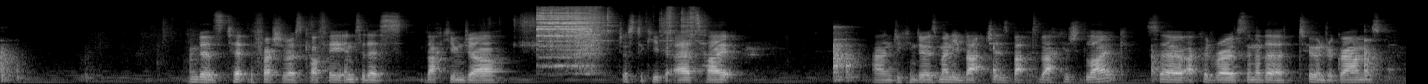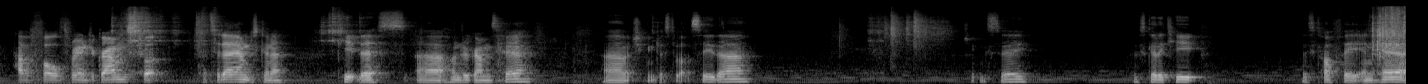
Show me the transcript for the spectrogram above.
I'm going to tip the fresh roasted coffee into this vacuum jar just to keep it airtight. And you can do as many batches back to back as you'd like. So I could roast another 200 grams have a full 300 grams but for today I'm just gonna keep this uh, 100 grams here uh, which you can just about see there. As you can see. Just gonna keep this coffee in here,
